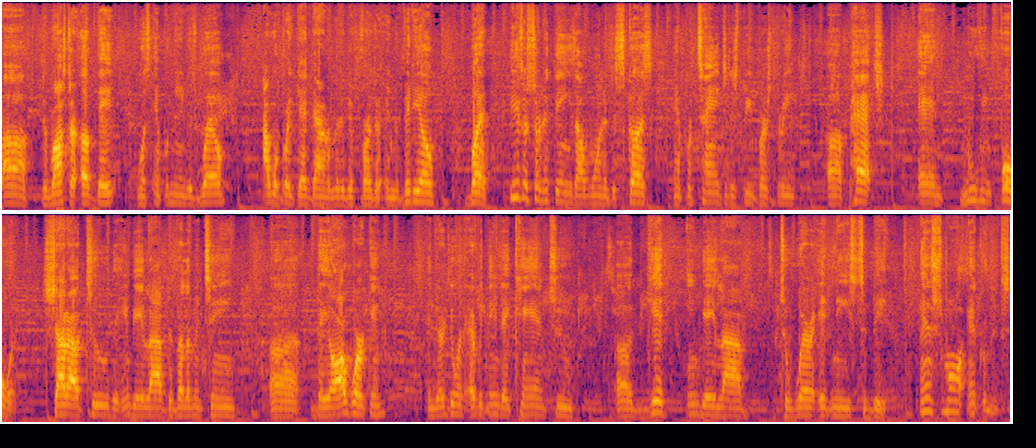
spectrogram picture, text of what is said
Uh, the roster update was implemented as well. I will break that down a little bit further in the video. But these are certain things I want to discuss and pertain to this 3 verse 3 uh, patch and moving forward. Shout out to the NBA Live development team. Uh, they are working and they're doing everything they can to uh, get NBA Live to where it needs to be in small increments.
